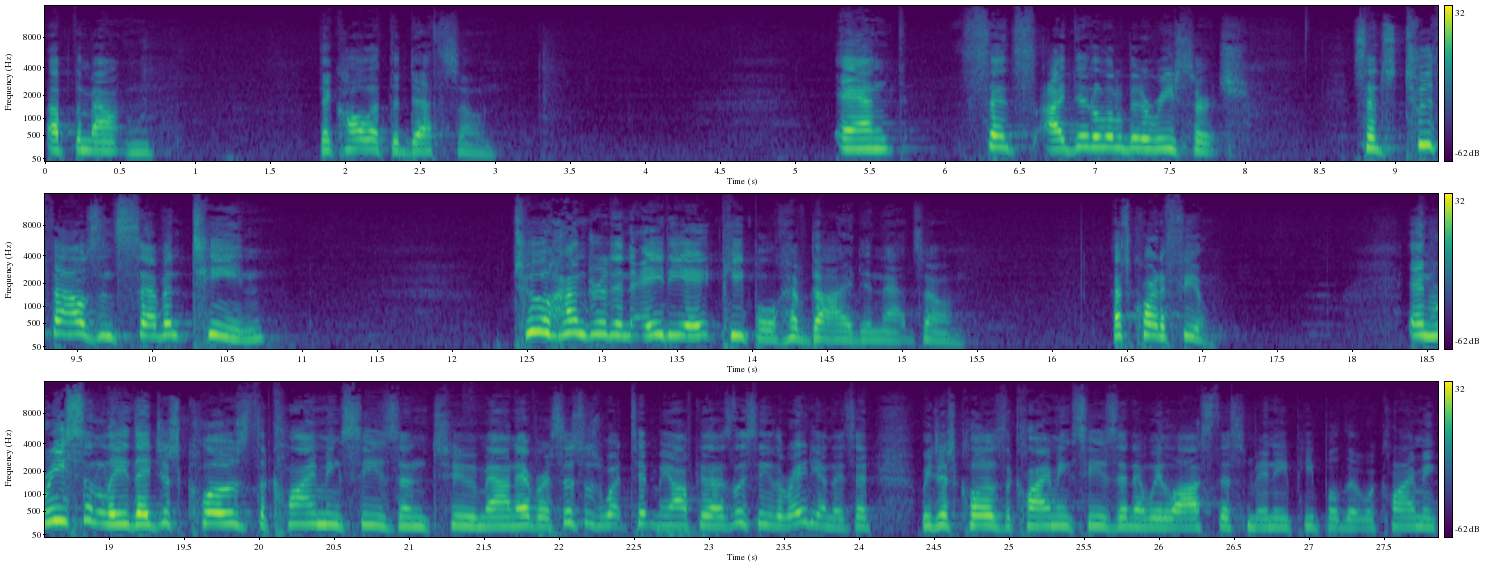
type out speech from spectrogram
up the mountain, they call it the death zone. And since I did a little bit of research, since 2017, 288 people have died in that zone. That's quite a few. And recently, they just closed the climbing season to Mount Everest. This is what tipped me off because I was listening to the radio and they said, We just closed the climbing season and we lost this many people that were climbing.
